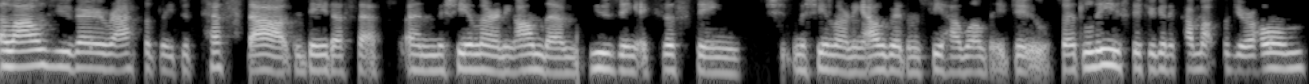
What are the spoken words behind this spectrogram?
allows you very rapidly to test out the data sets and machine learning on them using existing machine learning algorithms, see how well they do. So at least if you're going to come up with your home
